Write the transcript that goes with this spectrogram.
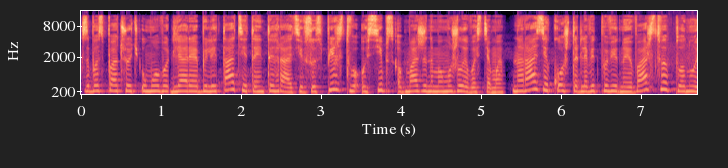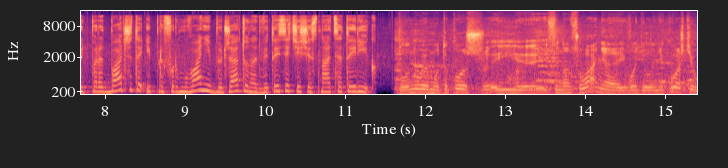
забезпечують умови для реабілітації та інтеграції в суспільство осіб з обмеженими можливостями. Наразі кошти для відповідної верстви планують передбачити і при формуванні бюджету на 2016 рік. Плануємо також і фінансування, і виділення коштів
